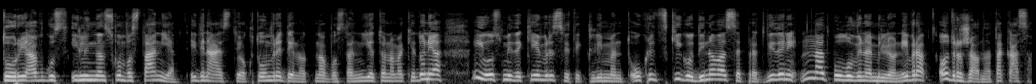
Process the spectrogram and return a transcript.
2 август Илинданско востание, 11 октомври денот на востанието на Македонија и 8 декември Свети Климент Охридски годинава се предвидени над половина милион евра од државната каса.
